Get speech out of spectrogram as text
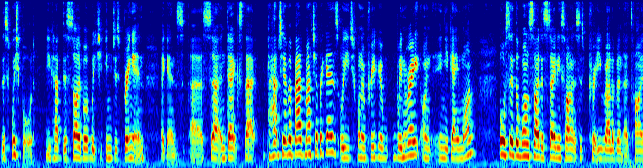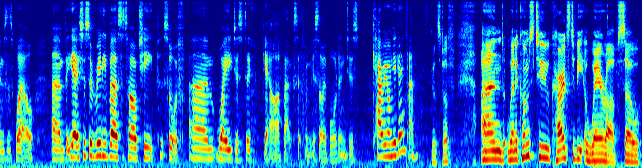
this wishboard you have this sideboard which you can just bring in against uh, certain decks that perhaps you have a bad matchup against or you just want to improve your win rate on in your game one also the one side of Stony Silence is pretty relevant at times as well um, but yeah, it's just a really versatile, cheap sort of um, way just to get artifacts from your sideboard and just carry on your game plan. Good stuff. And when it comes to cards to be aware of, so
